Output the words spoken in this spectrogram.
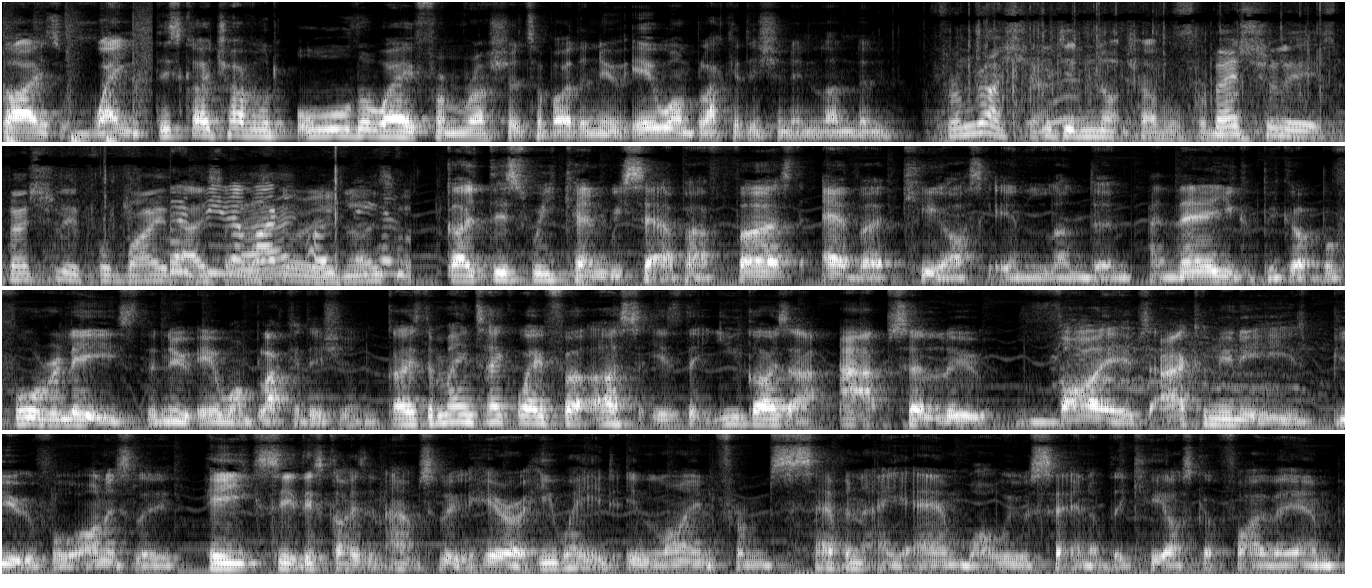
Guys, wait. This guy travelled all the way from Russia to buy the new Ear One Black Edition in London. From Russia. He did not travel from Especially, especially for buying. Guys, this weekend we set up our first ever kiosk in London, and there you can pick up before release the new Ear One Black Edition. Guys, the main takeaway for us is that you guys are absolute vibes. Our community is beautiful, honestly. He, see, this guy's an absolute hero. He waited in line from 7 a.m. while we were setting up the kiosk at 5 a.m.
